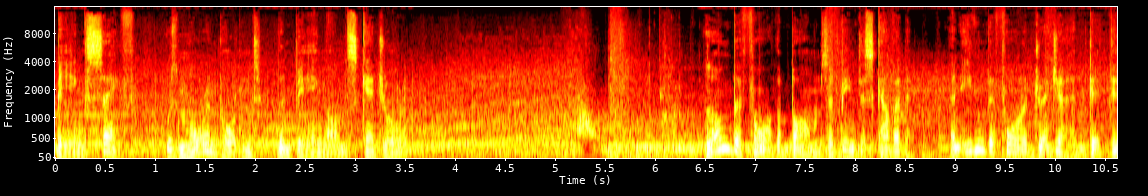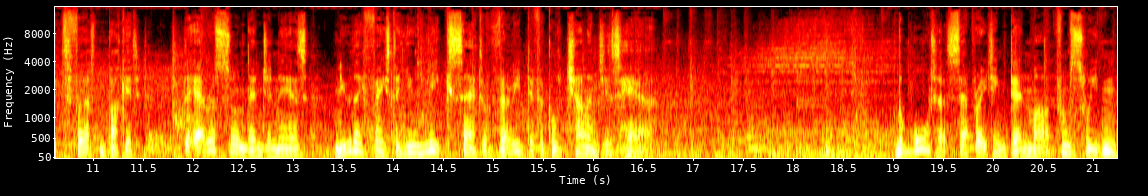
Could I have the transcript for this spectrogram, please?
Being safe was more important than being on schedule. Long before the bombs had been discovered, and even before a dredger had dipped its first bucket, the Øresund engineers knew they faced a unique set of very difficult challenges here. The water separating Denmark from Sweden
